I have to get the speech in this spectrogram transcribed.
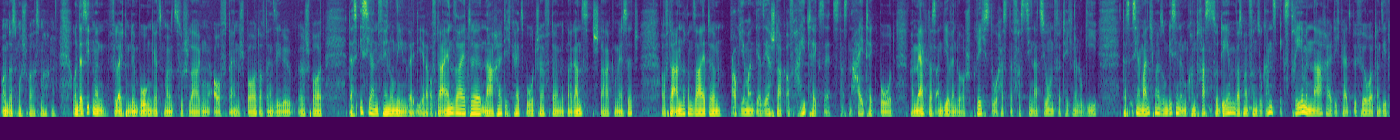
Und das muss Spaß machen. Und das sieht man vielleicht, um den Bogen jetzt mal zu schlagen, auf deinen Sport, auf deinen Segelsport. Das ist ja ein Phänomen bei dir. Auf der einen Seite Nachhaltigkeitsbotschafter mit einer ganz starken Message. Auf der anderen Seite auch jemand, der sehr stark auf Hightech setzt. Hast ein Hightech-Boot. Man merkt das an dir, wenn du auch sprichst. Du hast eine Faszination für Technologie. Das ist ja manchmal so ein bisschen im Kontrast zu dem, was man von so ganz extremen Nachhaltigkeitsbefürwortern sieht,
